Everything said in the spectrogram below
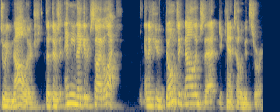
to acknowledge that there's any negative side of life. And if you don't acknowledge that, you can't tell a good story.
